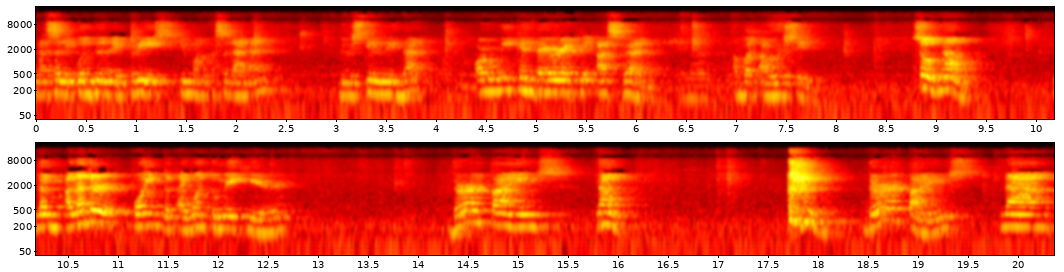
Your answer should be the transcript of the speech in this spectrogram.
na sa likod doon ay priest yung mga kasalanan? Do we still need that? Or we can directly ask God about our sin? So Now, another point that I want to make here, there are times, now, there are times na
